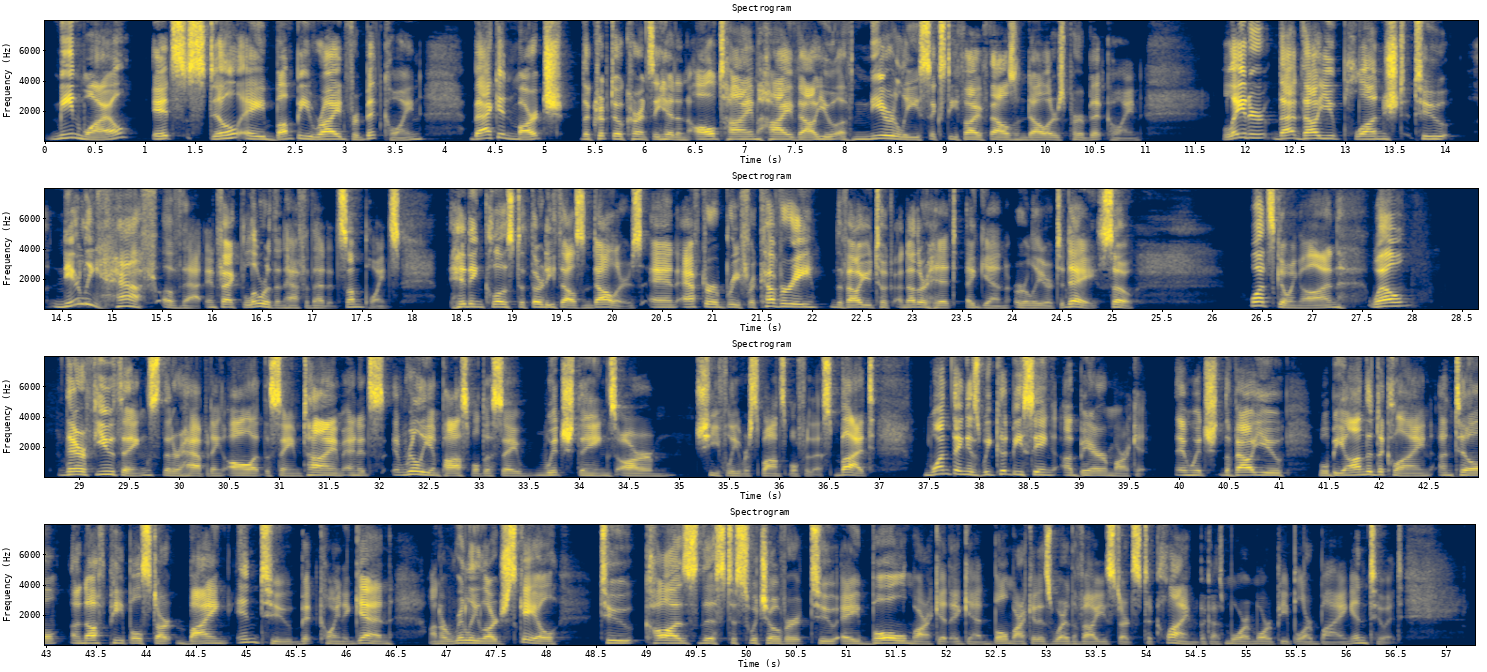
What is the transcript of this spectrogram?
Meanwhile, it's still a bumpy ride for Bitcoin. Back in March, the cryptocurrency hit an all time high value of nearly $65,000 per Bitcoin. Later, that value plunged to nearly half of that, in fact, lower than half of that at some points, hitting close to $30,000. And after a brief recovery, the value took another hit again earlier today. So, what's going on? Well, there are a few things that are happening all at the same time, and it's really impossible to say which things are chiefly responsible for this. But one thing is we could be seeing a bear market in which the value will be on the decline until enough people start buying into Bitcoin again on a really large scale to cause this to switch over to a bull market again. Bull market is where the value starts to climb because more and more people are buying into it.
